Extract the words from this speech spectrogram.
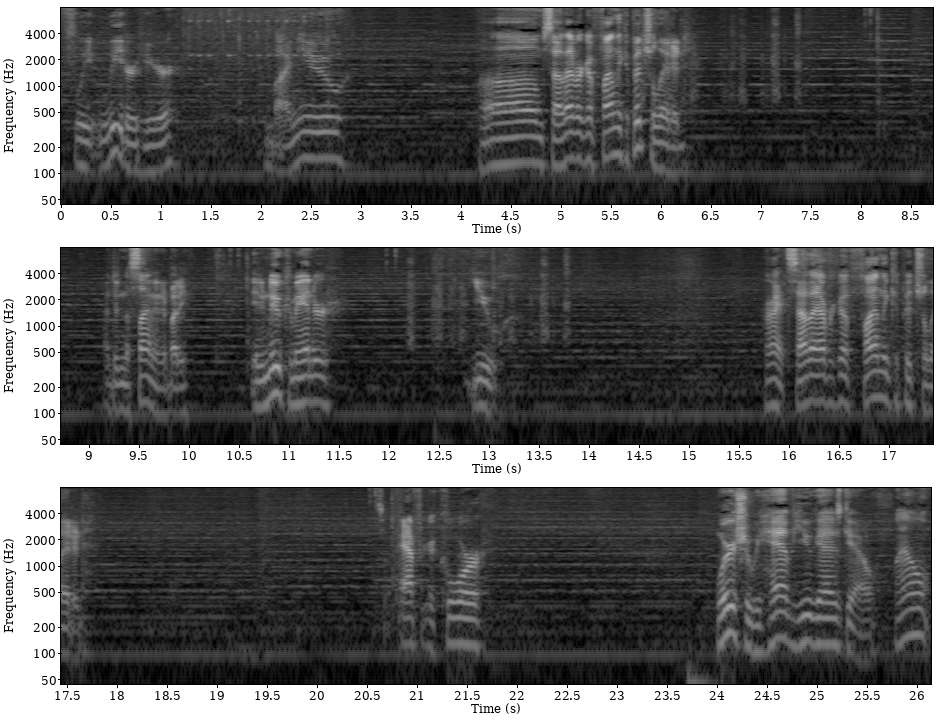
fleet leader here. Combine you. Um, South Africa finally capitulated. I didn't assign anybody. Need a new commander. You. Alright, South Africa finally capitulated. So, Afrika Korps. Where should we have you guys go? Well,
